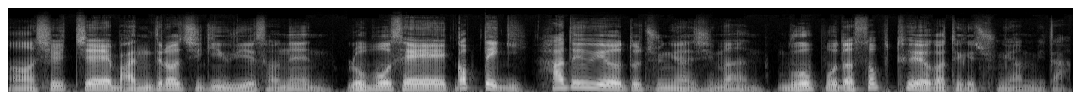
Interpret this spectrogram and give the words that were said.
어, 실제 만들어지기 위해서는 로봇의 껍데기, 하드웨어도 중요하지만 무엇보다 소프트웨어가 되게 중요합니다.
